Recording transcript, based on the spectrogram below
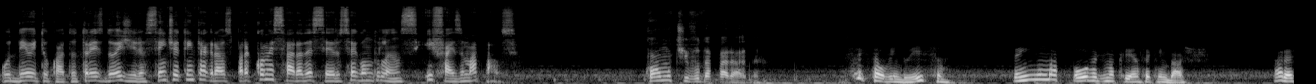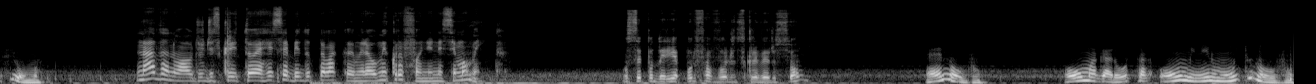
O D8432 gira 180 graus para começar a descer o segundo lance e faz uma pausa. Qual o motivo da parada? Você está ouvindo isso? Tem uma porra de uma criança aqui embaixo. Parece uma. Nada no áudio descrito é recebido pela câmera ou microfone nesse momento. Você poderia, por favor, descrever o som? É novo. Ou uma garota ou um menino muito novo.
